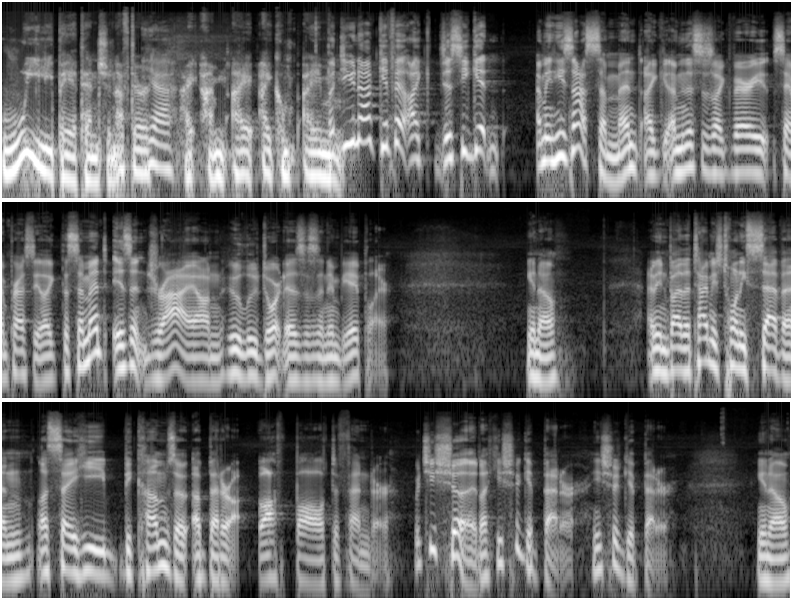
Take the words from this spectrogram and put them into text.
really pay attention. After Yeah. I, I'm, I, I, comp- I'm. But do you not give it like? Does he get? I mean, he's not cement. Like, I mean, this is like very Sam Presti. Like, the cement isn't dry on who Lou Dort is as an NBA player. You know, I mean, by the time he's 27, let's say he becomes a, a better off-ball defender, which he should. Like, he should get better. He should get better. You know,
